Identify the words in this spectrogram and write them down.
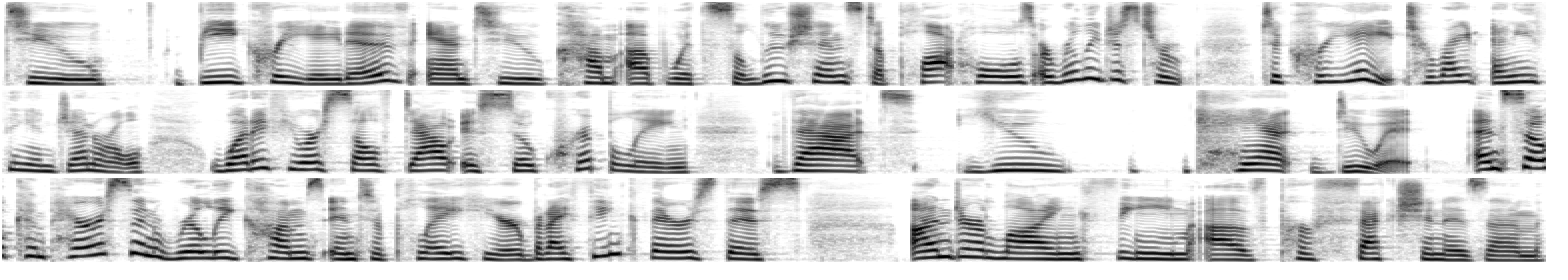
to be creative and to come up with solutions to plot holes or really just to to create to write anything in general what if your self-doubt is so crippling that you can't do it and so comparison really comes into play here, but I think there's this underlying theme of perfectionism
